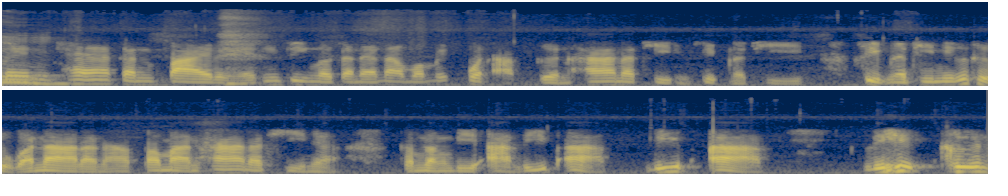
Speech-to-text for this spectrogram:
เล่นแค่กันไปอะไรเงี้ยจริงๆ เราจะแนะนำว่าไม่ควรอาบเกินห้านาทีถึงสิบนาทีสิบนาทีนี้ก็ถือว่านานแล้วนะครับประมาณห้านาทีเนี่ยกำลังดีอ่านรีบอาบรีบอาบ รีบขึ้น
